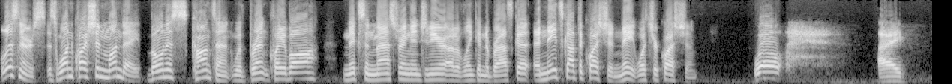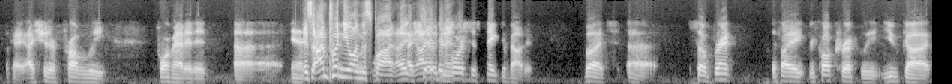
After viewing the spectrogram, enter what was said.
listeners, it's one question Monday. Bonus content with Brent Clabaugh, mix and mastering engineer out of Lincoln, Nebraska. And Nate's got the question. Nate, what's your question? Well, I okay. I should have probably formatted it. Uh, in, It's, I'm putting you on the spot. I, I should I have been more succinct about it. But uh, so Brent, if I recall correctly, you've got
